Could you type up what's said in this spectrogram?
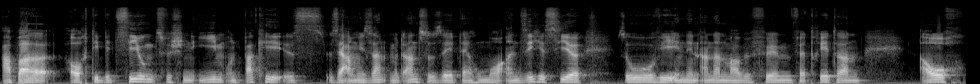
Aber auch die Beziehung zwischen ihm und Bucky ist sehr amüsant mit anzusehen. Der Humor an sich ist hier, so wie in den anderen Marvel-Filmen Vertretern, auch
